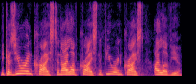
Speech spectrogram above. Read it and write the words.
Because you are in Christ and I love Christ, and if you are in Christ, I love you.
